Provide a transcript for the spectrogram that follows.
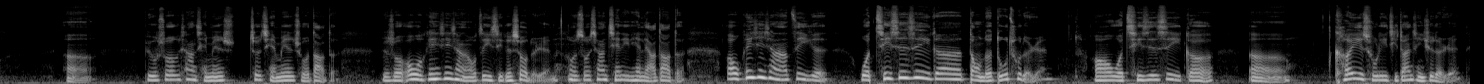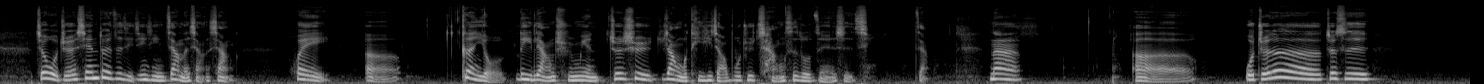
呃，比如说像前面就前面说到的。比如说，哦，我可以先想到我自己是一个瘦的人，或者说像前几天聊到的，哦，我可以先想到自己一个，我其实是一个懂得独处的人，哦，我其实是一个呃可以处理极端情绪的人。就我觉得，先对自己进行这样的想象，会呃更有力量去面，就是去让我提起脚步去尝试做这件事情。这样，那呃，我觉得就是。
